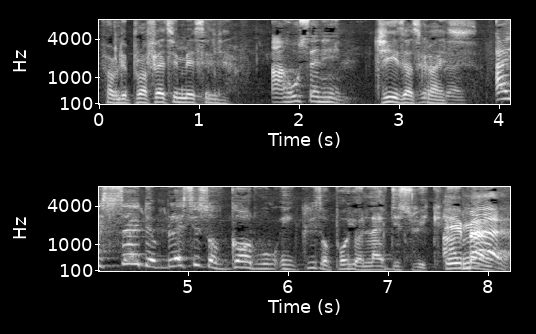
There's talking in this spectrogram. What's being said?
From the prophetic messenger, And who sent him? Jesus Christ. I said the blessings of God will increase upon your life this week. Amen.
